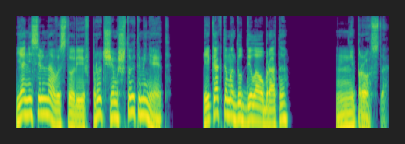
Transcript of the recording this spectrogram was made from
Я не сильна в истории, впрочем, что это меняет? И как там идут дела у брата? Непросто.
